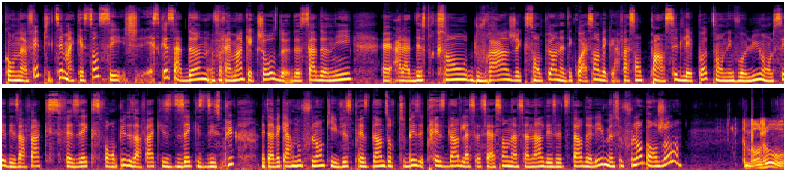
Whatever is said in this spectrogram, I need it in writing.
qu'on a fait. Puis, tu sais, ma question, c'est est-ce que ça donne vraiment quelque chose de, de s'adonner à la destruction d'ouvrages qui sont plus en adéquation avec la façon de penser de l'époque? On évolue, on le sait, il y a des affaires qui se faisaient, qui se font plus, des affaires qui se disaient, qui se disent plus. On est avec Arnaud Foulon, qui est vice-président d'Urtubis et président de l'Association nationale des éditeurs de livres. Monsieur Foulon, bonjour. Bonjour.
